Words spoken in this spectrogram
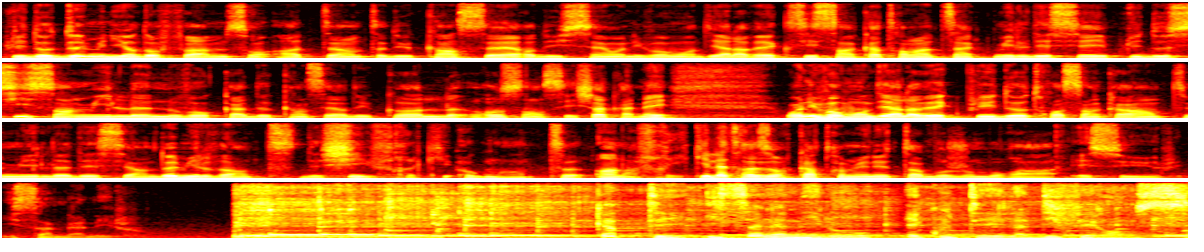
Plus de 2 millions de femmes sont atteintes du cancer du sein au niveau mondial avec 685 000 décès et plus de 600 000 nouveaux cas de cancer du col recensés chaque année. Au niveau mondial, avec plus de 340 000 décès en 2020, des chiffres qui augmentent en Afrique. Il est 13h04 minutes à Bujumbura et sur Isanganiro. Captez Isanganiro, écoutez la différence.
